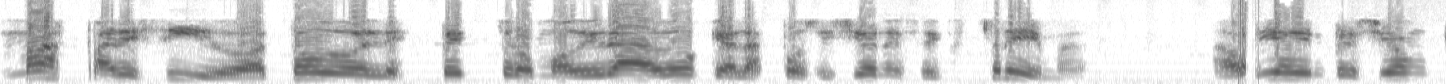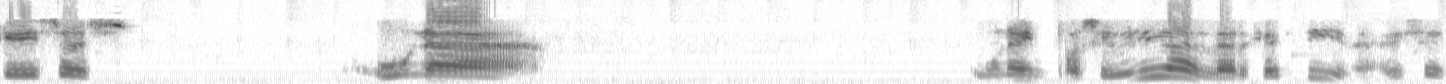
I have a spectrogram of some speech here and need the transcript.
más parecido a todo el espectro moderado que a las posiciones extremas. Habría la impresión que eso es una una imposibilidad en la Argentina. Ese,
